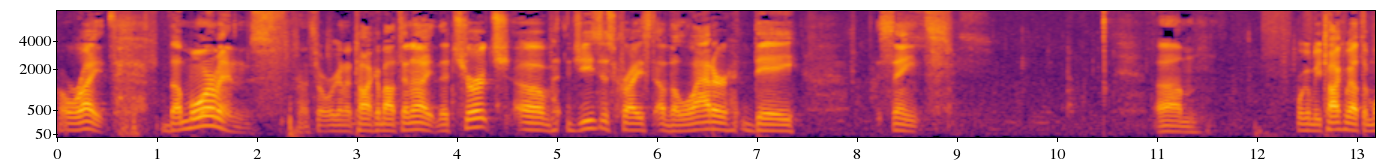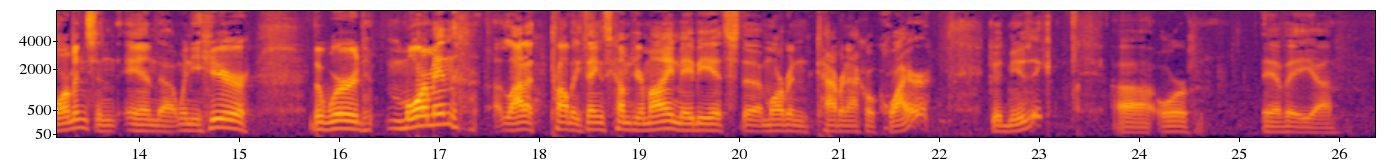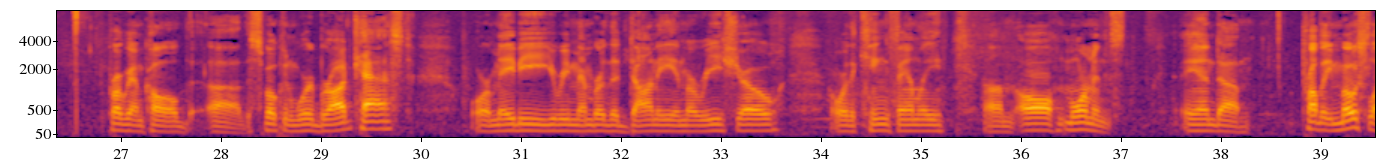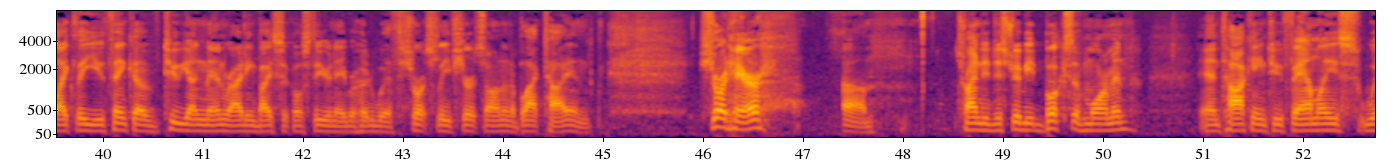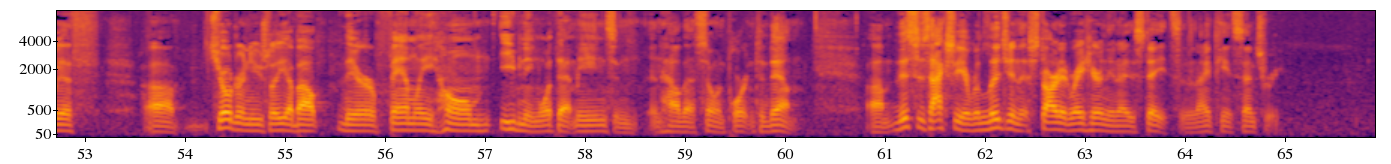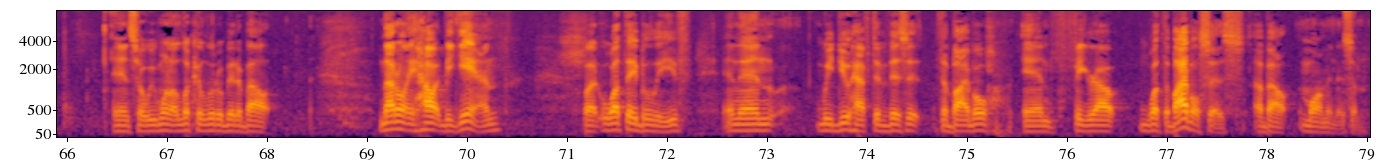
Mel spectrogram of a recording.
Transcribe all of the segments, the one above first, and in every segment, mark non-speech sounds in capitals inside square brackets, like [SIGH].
All right, the Mormons. That's what we're going to talk about tonight. The Church of Jesus Christ of the Latter day Saints. Um, we're going to be talking about the Mormons, and, and uh, when you hear the word Mormon, a lot of probably things come to your mind. Maybe it's the Mormon Tabernacle Choir, good music, uh, or they have a. Uh, program called uh, the Spoken Word Broadcast, or maybe you remember the Donnie and Marie show, or the King family, um, all Mormons. And um, probably most likely you think of two young men riding bicycles through your neighborhood with short sleeve shirts on and a black tie and short hair, um, trying to distribute books of Mormon and talking to families with uh, children usually about their family home evening, what that means, and, and how that's so important to them. Um, this is actually a religion that started right here in the United States in the 19th century. And so we want to look a little bit about not only how it began, but what they believe. And then we do have to visit the Bible and figure out what the Bible says about Mormonism.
